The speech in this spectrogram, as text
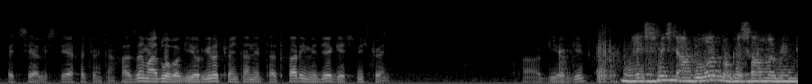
სპეციალისტია ახლა ჩვენთან. ხაზზე მადლობა გიორგი, რომ ჩვენთან ერთად ხარ, იმედია გესმის ჩვენ. გიორგი. მესმის ნამდვილად მოგესალმებით.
